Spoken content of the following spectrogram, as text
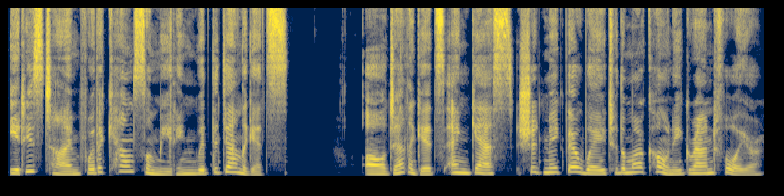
It is time for the council meeting with the delegates. All delegates and guests should make their way to the Marconi Grand Foyer.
